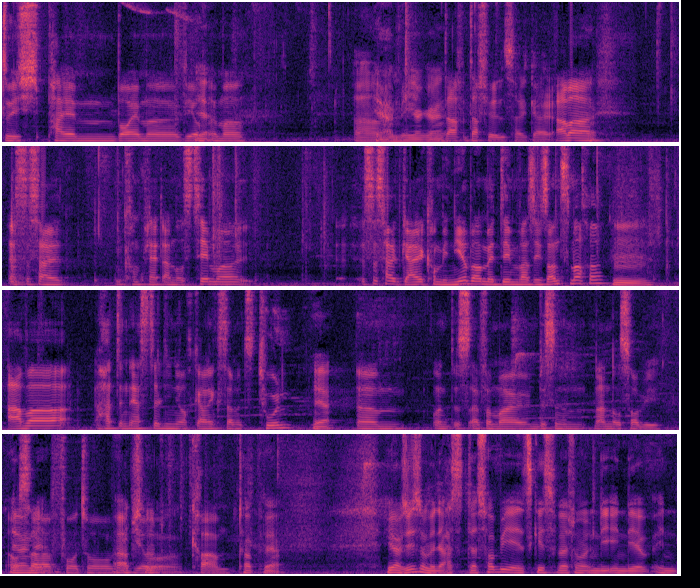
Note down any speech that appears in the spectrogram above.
durch Palmen, Bäume, wie auch Ja. immer. Ähm, Ja, mega geil. da, dafür ist es halt geil. Aber Ja. es ist halt ein komplett anderes Thema. Es ist halt geil kombinierbar mit dem, was ich sonst mache, Hm. aber hat in erster Linie auch gar nichts damit zu tun. Ja, Ähm, und ist einfach mal ein bisschen ein anderes Hobby. Ja, Außer ne. Foto, Video, Absolut. Kram. top, ja. Ja, siehst du, wenn du hast das Hobby, jetzt gehst du noch in die, in die in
